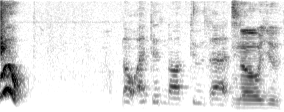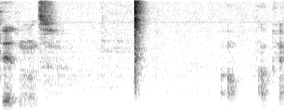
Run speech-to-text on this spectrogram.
Woo! No, I did not do that. No, you didn't. Oh, okay.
